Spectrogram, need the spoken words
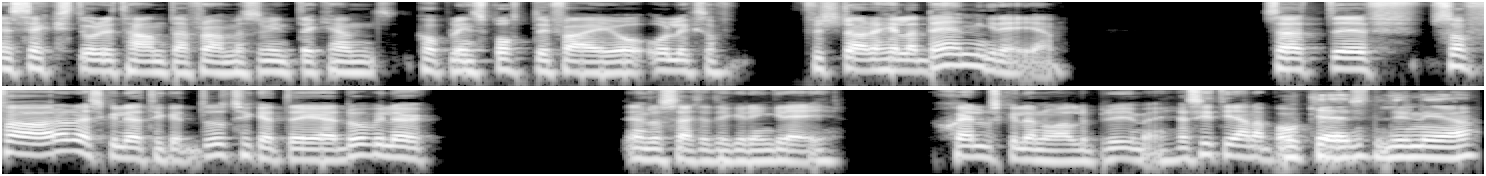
en 60-årig tant där framme som inte kan koppla in Spotify och, och liksom förstöra hela den grejen. Så att eh, som förare skulle jag tycka, då tycker jag att det är, då vill jag ändå säga att jag tycker det är en grej. Själv skulle jag nog aldrig bry mig. Jag sitter gärna bak. Okej, Linnea.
